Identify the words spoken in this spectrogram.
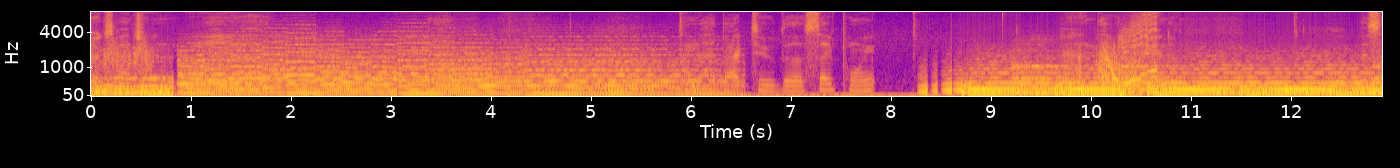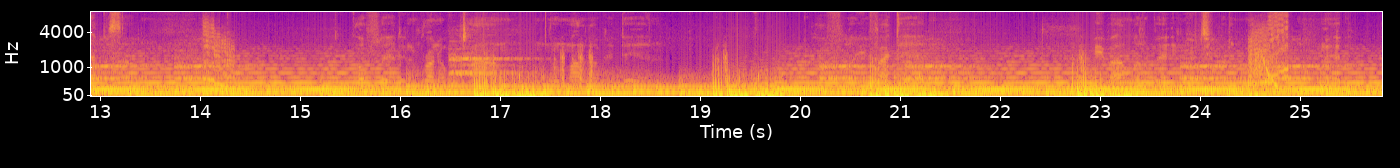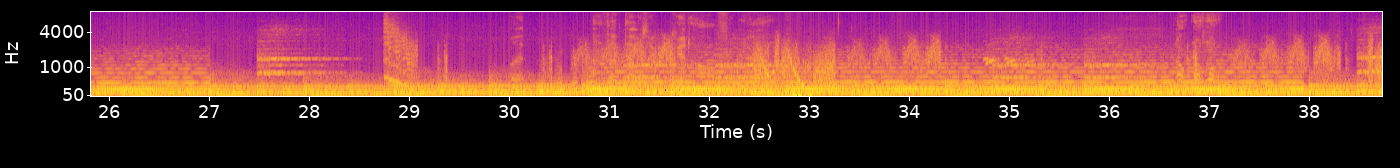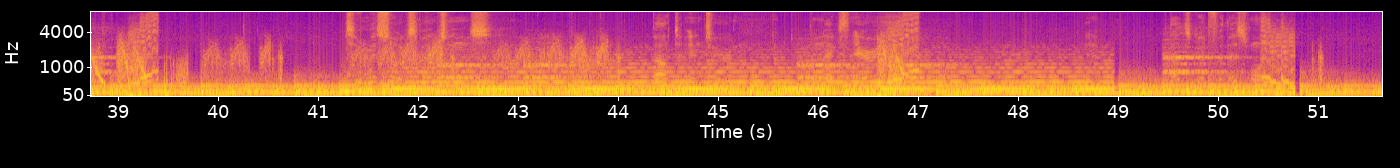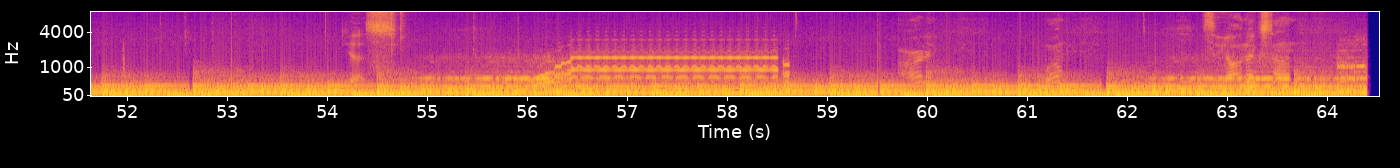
Expansion. Uh, time to head back to the save point. Yes. Alrighty. Well, see y'all next time.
